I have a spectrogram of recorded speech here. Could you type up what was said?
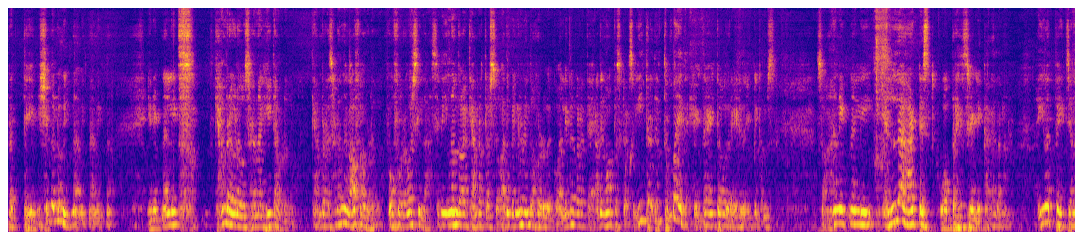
ಪ್ರತಿ ವಿಷಯದಲ್ಲೂ ವಿಘ್ನ ವಿಘ್ನ ವಿಘ್ನ. ಈ ನಿಟ್ಟಿನಲ್ಲಿ ಕ್ಯಾಮ್ರಾಗಳು ಸಡನ್ನಾಗಿ ಹೀಟ್ ಆಗ್ಬಿಡೋದು. ಕ್ಯಾಮ್ರಾ ಸಡನ್ನಾಗಿ ಆಫ್ ಆಗ್ಬಿಡೋದು. ಫೋರ್ ಫೋರ್ ಅವರ್ಸ್ ಇಲ್ಲ. ಸರಿ, ಇನ್ನೊಂದು ಕ್ಯಾಮ್ರಾ ತರಿಸು, ಅದು ಬೆಂಗಳೂರಿಂದ ಹೊರಡಬೇಕು, ಅಲ್ಲಿಂದ ಬರುತ್ತೆ, ಅದನ್ನು ವಾಪಸ್ ಕಳಿಸು. ಈ ಥರದ್ದು ತುಂಬ ಇದೆ. ಹೇಳ್ತಾ ಹೇಳ್ತಾ ಹೋದರೆ ಇಟ್ ಬಿಕಮ್ಸ್ ಸೊ ಆ ನಿಟ್ಟಿನಲ್ಲಿ ಎಲ್ಲ ಆರ್ಟಿಸ್ಟ್ ಒಬ್ಬರ ಹೆಸರು ಹೇಳಲಿಕ್ಕಾಗಲ್ಲ ನಾನು. ಐವತ್ತೈದು ಜನ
